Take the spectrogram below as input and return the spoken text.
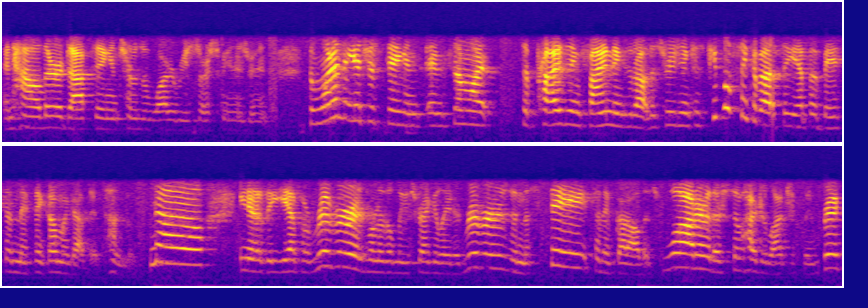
and how they're adapting in terms of water resource management. So one of the interesting and, and somewhat surprising findings about this region because people think about the Yampa Basin they think, oh my God, there's tons of snow. You know, the Yampa River is one of the least regulated rivers in the state, so they've got all this water. They're so hydrologically rich,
